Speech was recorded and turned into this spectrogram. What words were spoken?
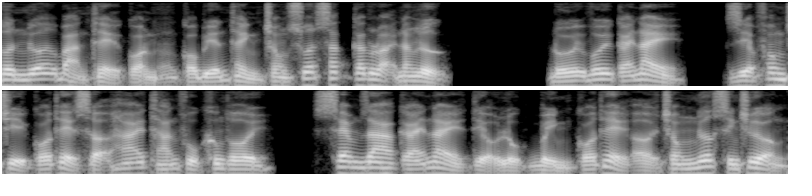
hơn nữa bản thể còn có biến thành trong suốt sắc các loại năng lực. Đối với cái này diệp phong chỉ có thể sợ hai thán phục không thôi xem ra cái này tiểu lục bình có thể ở trong nước sinh trường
